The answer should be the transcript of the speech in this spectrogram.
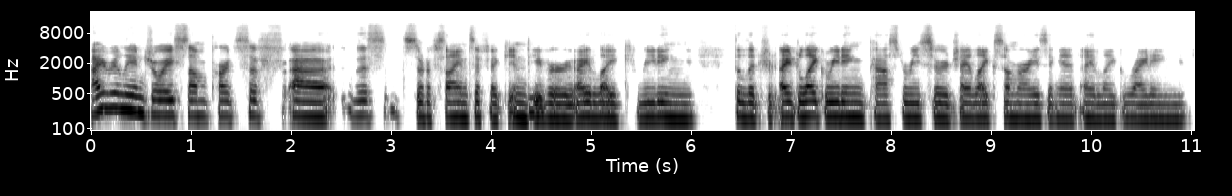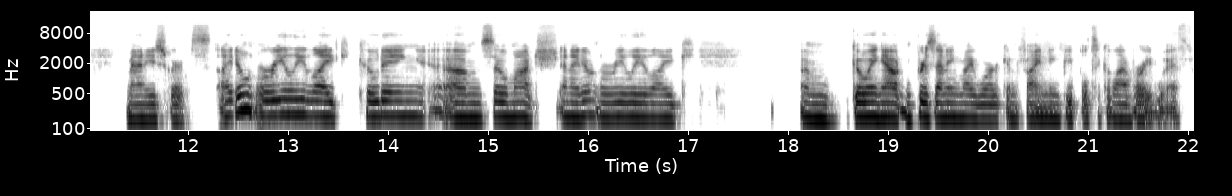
I really enjoy some parts of uh, this sort of scientific endeavor. I like reading the literature. I like reading past research. I like summarizing it. I like writing manuscripts. I don't really like coding um, so much, and I don't really like um, going out and presenting my work and finding people to collaborate with.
